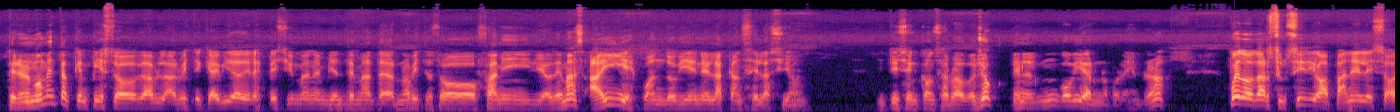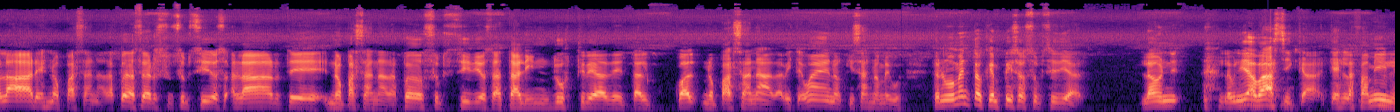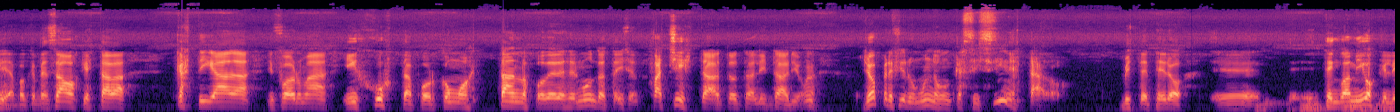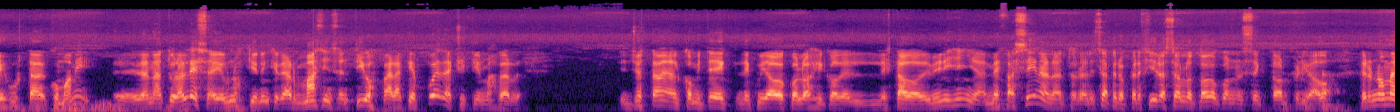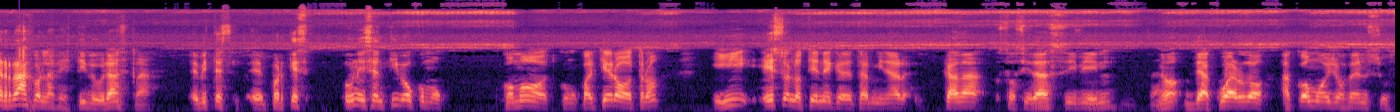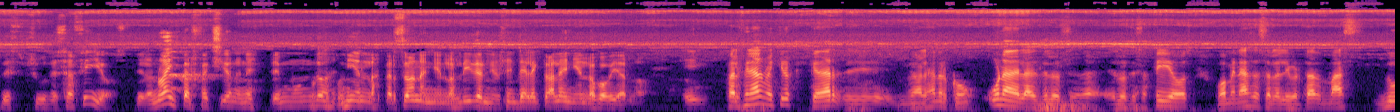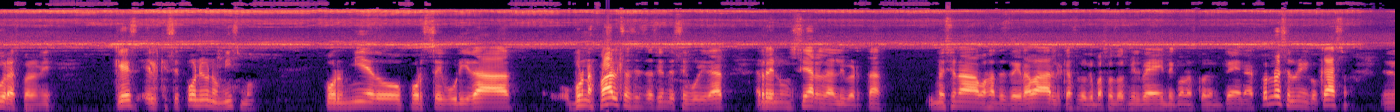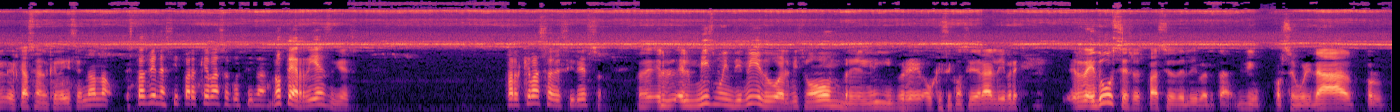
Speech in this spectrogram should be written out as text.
pero en el momento que empiezo a hablar, viste, que hay vida de la especie humana en ambiente materno, viste, o familia o demás, ahí es cuando viene la cancelación. Y te dicen conservador. Yo, en un gobierno, por ejemplo, ¿no? Puedo dar subsidio a paneles solares, no pasa nada. Puedo hacer subsidios al arte, no pasa nada. Puedo subsidios a tal industria de tal cual, no pasa nada. ¿Viste? Bueno, quizás no me gusta. Pero en el momento que empiezo a subsidiar la, la unidad básica, que es la familia, porque pensamos que estaba castigada de forma injusta por cómo están los poderes del mundo, te dicen fascista, totalitario. Bueno, yo prefiero un mundo con casi sin Estado, ¿viste? Pero eh, tengo amigos que les gusta, como a mí, eh, la naturaleza y algunos quieren crear más incentivos para que pueda existir más verde. Yo estaba en el Comité de Cuidado Ecológico del Estado de Virginia. Me fascina la naturaleza, pero prefiero hacerlo todo con el sector privado. Pero no me rasgo las vestiduras, eh, ¿viste? porque es un incentivo como, como, como cualquier otro y eso lo tiene que determinar cada sociedad civil ¿no? de acuerdo a cómo ellos ven sus, sus desafíos. Pero no hay perfección en este mundo, ni en las personas, ni en los líderes, ni en los intelectuales, ni en los gobiernos. Y para el final me quiero quedar, eh, Alejandro, con una de, las, de, los, de los desafíos o amenazas a la libertad más duras para mí, que es el que se pone uno mismo, por miedo, por seguridad, o por una falsa sensación de seguridad, renunciar a la libertad. Mencionábamos antes de grabar el caso de lo que pasó en 2020 con las cuarentenas, pero no es el único caso. El, caso en el que le dicen, no, no, estás bien así, ¿para qué vas a cuestionar? No te arriesgues. ¿Para qué vas a decir eso? El, mismo individuo, el mismo hombre libre o que se considera libre, reduce su espacio de libertad, digo, por seguridad, por,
